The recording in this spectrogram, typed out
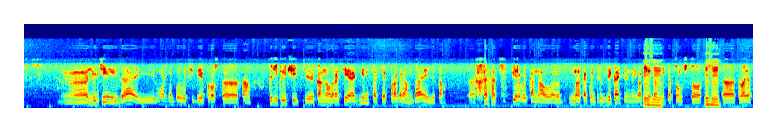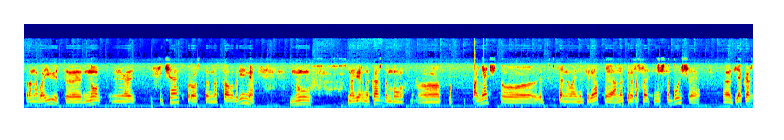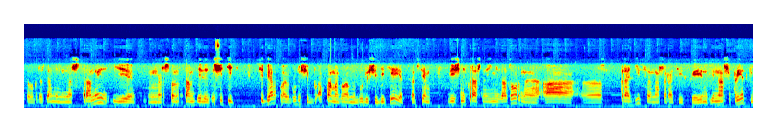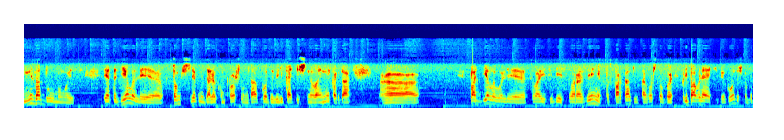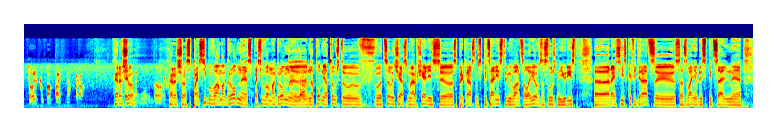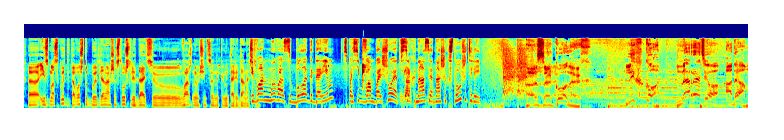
э, людей, да, и можно было себе просто там переключить канал «Россия-1» со всех программ, да, или там первый канал э, на какой-нибудь развлекательный и вообще uh-huh. забыть о том, что uh-huh. э, твоя страна воюет. Э, но э, сейчас просто настало время, ну, наверное, каждому э, понять, что эта специальная военная операция, она перерастает в нечто большее э, для каждого гражданина нашей страны, и что на самом деле защитить себя, свое будущее, а самое главное, будущее детей, это совсем вещь не страшная и не зазорная, а э, традиция наша российская, и, и наши предки, не задумываясь, это делали, в том числе в недалеком прошлом, да, в годы Великой Отечественной войны, когда э, подделывали свои свидетельства о рождениях, паспорта для того, чтобы, прибавляя себе годы, чтобы только попасть на фронт. Хорошо, хорошо. Спасибо вам огромное, спасибо вам огромное. Да. Напомню о том, что в целый час мы общались э, с прекрасным специалистом Иван Соловьев, заслуженный юрист э, Российской Федерации. Созванивались специально э, из Москвы для того, чтобы для наших слушателей дать важный, очень ценный комментарий. Да, Настя. Иван, мы вас благодарим. Спасибо вам большое от да. всех нас и от наших слушателей. О законах легко на радио Адам.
